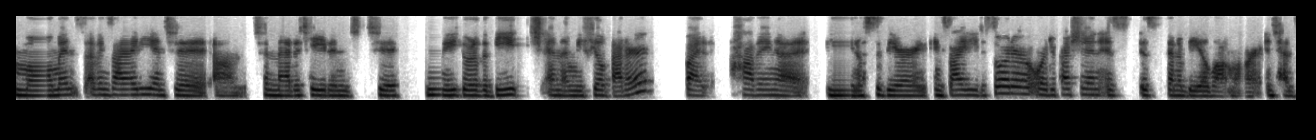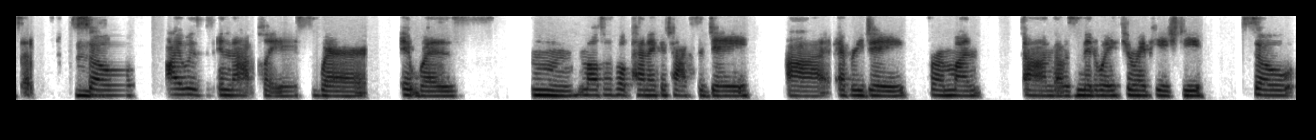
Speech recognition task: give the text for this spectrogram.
moments of anxiety and to um, to meditate and to maybe go to the beach and then we feel better but having a you know severe anxiety disorder or depression is is going to be a lot more intensive mm-hmm. so i was in that place where it was mm, multiple panic attacks a day uh, every day for a month um, that was midway through my phd so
